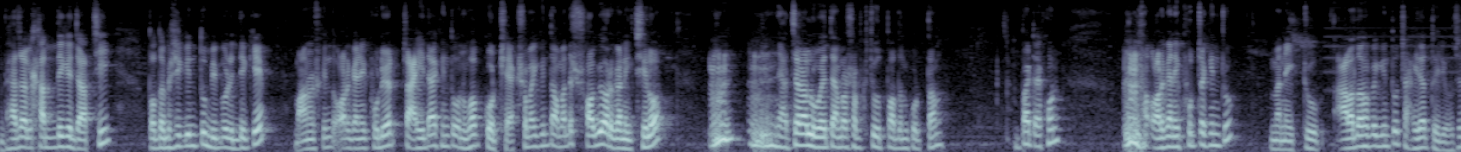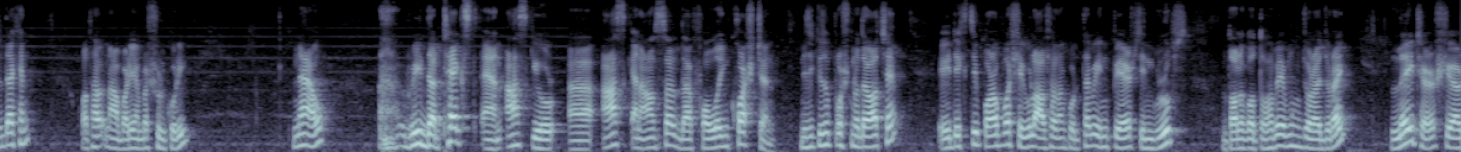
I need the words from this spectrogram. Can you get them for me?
ভেজাল খাদ্য দিকে যাচ্ছি, তত বেশি কিন্তু বিপরীত দিকে মানুষ কিন্তু অর্গানিক ফুডের চাহিদা কিন্তু অনুভব করছে। একসময় কিন্তু আমাদের সবই অর্গানিক ছিল। ন্যাচারাল ওয়েতে আমরা সব কিছু উৎপাদন করতাম। বাট এখন অর্গানিক ফুডটা কিন্তু মানে একটু আলাদাভাবে কিন্তু চাহিদা তৈরি হচ্ছে। দেখেন, কথা না বাড়িয়ে আমরা শুরু করি। Now read the text and ask your ask and answer the following question নিচে কিছু প্রশ্ন দেওয়া আছে। এই টেক্সটটি পড়ার পর সেগুলো আলোচনা করতে হবে ইন পেয়ার্স ইন গ্রুপস দলগতভাবে এবং জোড়ায় জোড়ায়। Letter share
